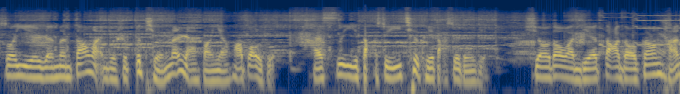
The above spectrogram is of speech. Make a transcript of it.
所以人们当晚就是不停的燃放烟花爆竹，还肆意打碎一切可以打碎的东西，小到碗碟，大到钢坛，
